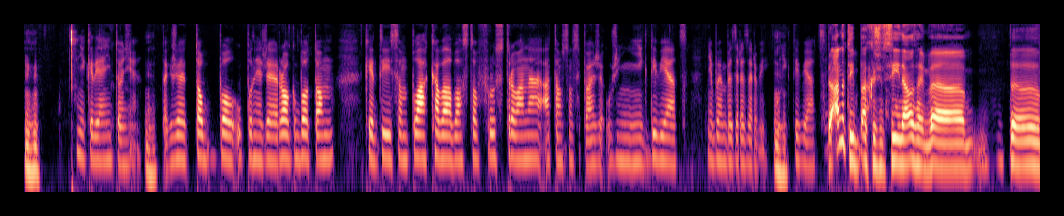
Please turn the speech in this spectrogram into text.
Mm-hmm niekedy ani to nie. Mm. Takže to bol úplne, že rock bottom, kedy som plakávala, bola z toho frustrovaná a tam som si povedala, že už nikdy viac nebudem bez rezervy. Mm. Nikdy viac. Áno, ty akože si naozaj uh, uh,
